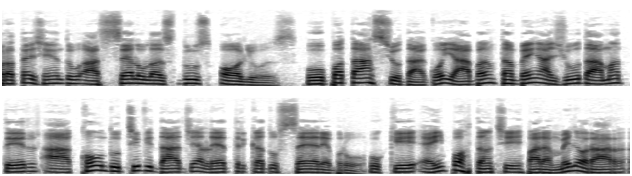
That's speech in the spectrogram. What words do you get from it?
protegendo as células dos olhos. O potássio da goiaba também ajuda a manter a condutividade elétrica do cérebro, o que é importante para melhorar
